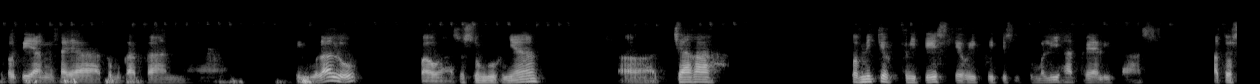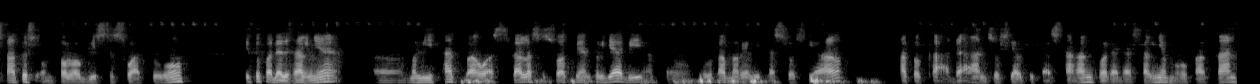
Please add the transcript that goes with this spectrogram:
Seperti yang saya kemukakan uh, minggu lalu, bahwa sesungguhnya uh, cara pemikir kritis, teori kritis itu melihat realitas atau status ontologis sesuatu, itu pada dasarnya uh, melihat bahwa segala sesuatu yang terjadi, atau terutama realitas sosial, atau keadaan sosial kita sekarang pada dasarnya merupakan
